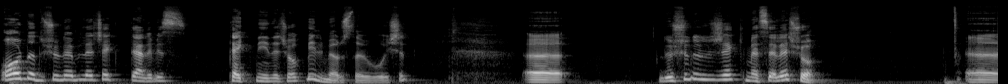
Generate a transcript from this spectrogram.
Orada düşünebilecek yani biz tekniğini çok bilmiyoruz tabii bu işin. Ee, düşünülecek mesele şu. Ee,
